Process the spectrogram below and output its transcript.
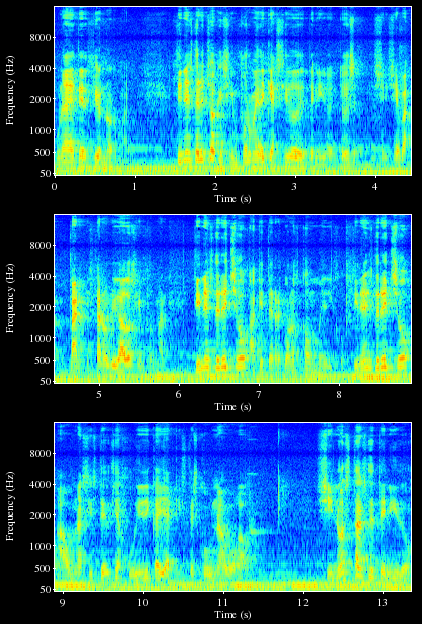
Una detención normal. Tienes derecho a que se informe de que has sido detenido. Entonces están obligados a informar. Tienes derecho a que te reconozca un médico. Tienes derecho a una asistencia jurídica y a que estés con un abogado. Si no estás detenido,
